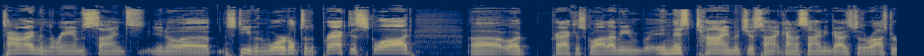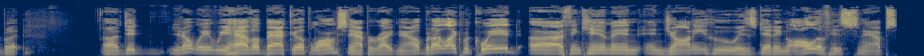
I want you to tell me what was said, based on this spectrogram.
time, and the Rams signed, you know, uh, Steven Wirtel to the practice squad. Uh, or practice squad. I mean, in this time, it's just kind of signing guys to the roster. But uh, did you know we we have a backup long snapper right now? But I like McQuaide. Uh, I think him and and Johnny, who is getting all of his snaps.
